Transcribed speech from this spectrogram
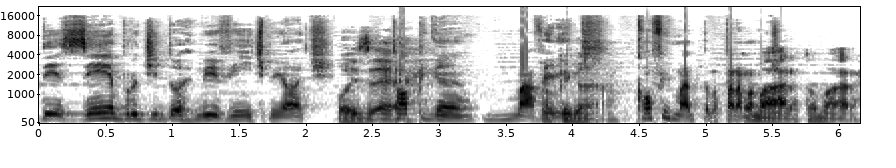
Dezembro de 2020, miote. Pois é. Top Gun, Maverick. Top Gun. Confirmado pela Paramount. Tomara, tomara.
